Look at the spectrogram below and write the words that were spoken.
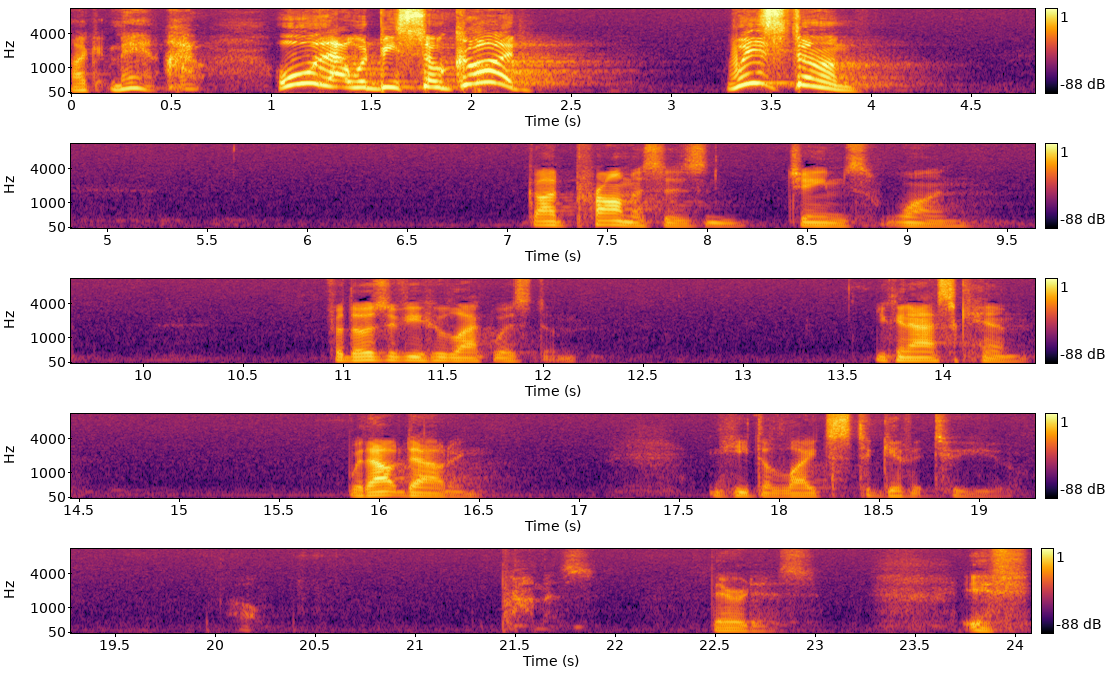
Like, man, I, oh, that would be so good. Wisdom. God promises in James 1 for those of you who lack wisdom, you can ask Him without doubting, and He delights to give it to you. Oh, promise. There it is. If,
